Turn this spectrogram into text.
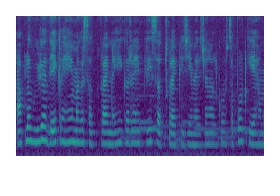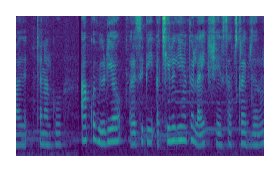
आप लोग वीडियो देख रहे हैं, मगर सब्सक्राइब नहीं कर रहे हैं प्लीज़ सब्सक्राइब कीजिए मेरे चैनल को सपोर्ट किए हमारे चैनल को। आपको वीडियो रेसिपी अच्छी लगी हो तो लाइक शेयर सब्सक्राइब ज़रूर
